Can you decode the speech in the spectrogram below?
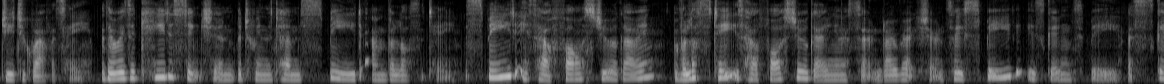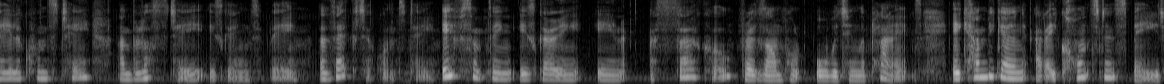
due to gravity. There is a key distinction between the terms speed and velocity. Speed is how fast you are going, velocity is how fast you are going in a certain direction. So, speed is going to be a scalar quantity, and velocity is going to be a vector quantity. If something is going in a circle, for example, orbiting the planets, it can be going at a constant speed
